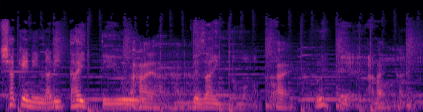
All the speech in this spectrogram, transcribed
鮭になりたいっていうはいはいはいデザインのものと、はい。ね、えーあの、はいはい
